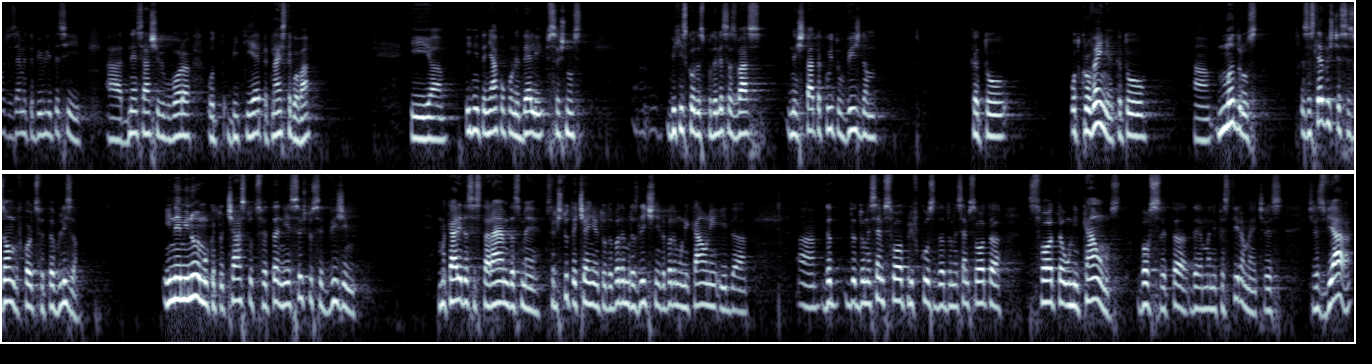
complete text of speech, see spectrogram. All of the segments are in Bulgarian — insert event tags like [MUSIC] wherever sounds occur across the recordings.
може да вземете Библията си. А, днес аз ще ви говоря от Битие, 15 глава. И а, идните няколко недели, всъщност, а, бих искал да споделя с вас нещата, които виждам като откровения, като а, мъдрост за следващия сезон, в който света влиза. И неминуемо като част от света, ние също се движим макар и да се стараем да сме срещу течението, да бъдем различни, да бъдем уникални и да, а, да, да донесем своя привкус, да донесем своята, своята уникалност в света, да я манифестираме чрез, чрез вяра,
